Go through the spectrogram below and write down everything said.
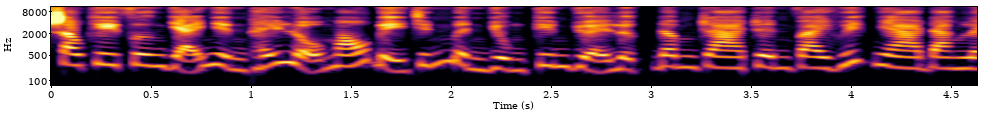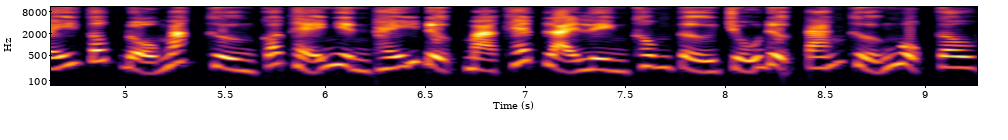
sau khi phương giải nhìn thấy lỗ máu bị chính mình dùng kim duệ lực đâm ra trên vai huyết nha đang lấy tốc độ mắt thường có thể nhìn thấy được mà khép lại liền không tự chủ được tán thưởng một câu.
